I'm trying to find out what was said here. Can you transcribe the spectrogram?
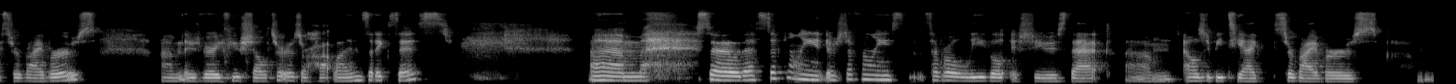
survivors. Um, there's very few shelters or hotlines that exist. Um, so that's definitely there's definitely several legal issues that um, LGBTI survivors um,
